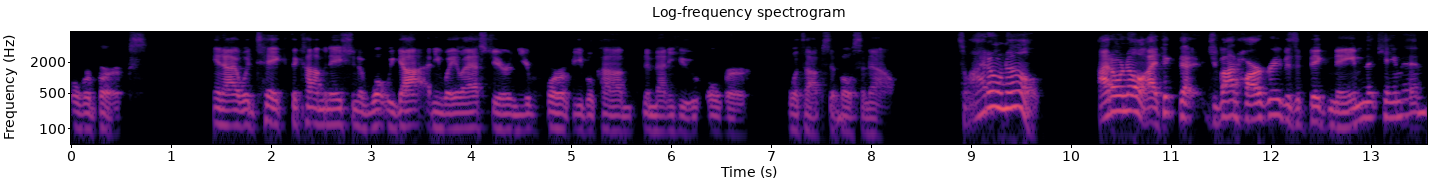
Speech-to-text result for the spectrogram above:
over Burks. And I would take the combination of what we got anyway last year and the year before of Ebukam and Menihu over what's opposite Bosa now. So I don't know. I don't know. I think that Javon Hargrave is a big name that came in,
